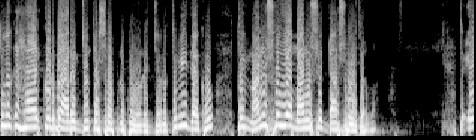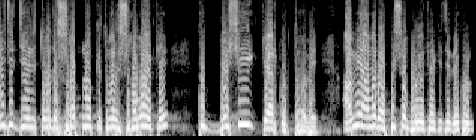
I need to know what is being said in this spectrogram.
তোমাকে হায়ার করবে আরেকজন তার স্বপ্ন পূরণের জন্য। তুমি দেখো, তুমি মানুষ হইয়া মানুষের দাস হয়ে যাবা। তো এই যে যে তোমাদের স্বপ্নকে, তোমাদের সময়কে খুব বেশি কেয়ার করতে হবে। আমি আমার অফিসে বলে থাকি যে, দেখুন,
